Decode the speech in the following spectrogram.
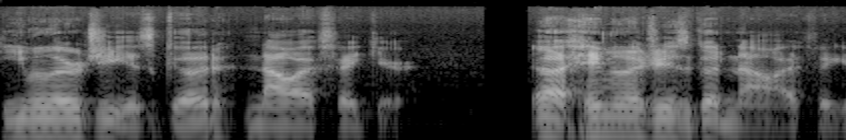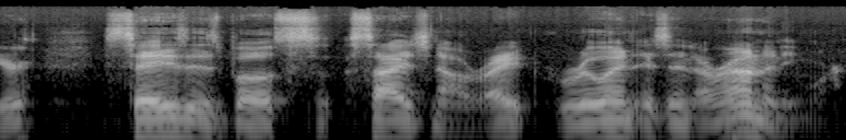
Hemalurgy is good. Now I figure. Uh, Hemalurgy is good now. I figure. Saze is both sides now, right? Ruin isn't around anymore.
